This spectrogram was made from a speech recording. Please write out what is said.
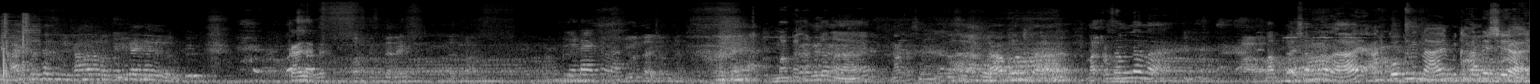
काय करू झालं? आहे माका समजा ना माका समजा ना. माका समजा नाही आणि कोकणी नाही मी खानदेशी आहे.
